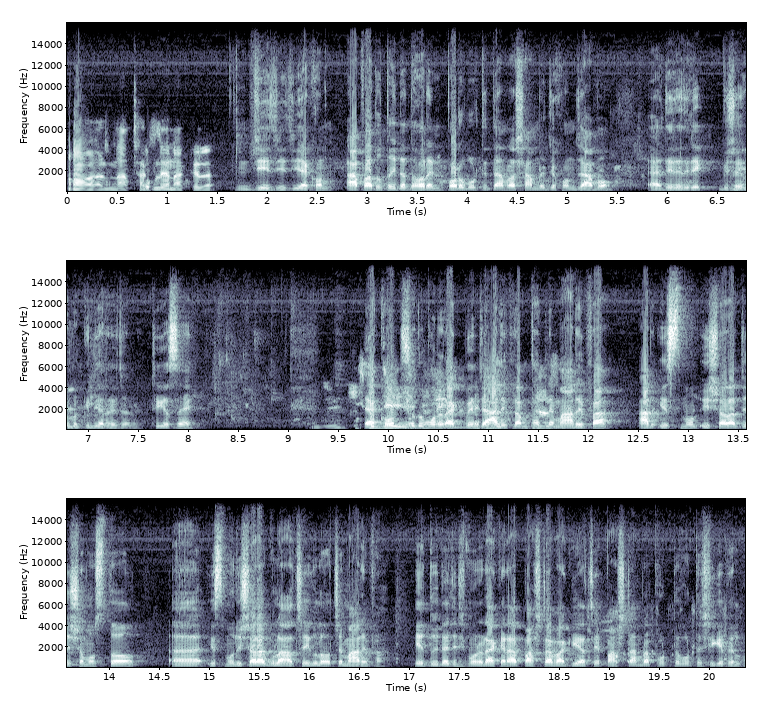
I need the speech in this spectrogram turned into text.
আর না থাকলে নাকেরা জি জি জি এখন আপাতত এটা ধরেন পরবর্তীতে আমরা সামনে যখন যাব ধীরে ধীরে বিষয়গুলো ক্লিয়ার হয়ে যাবে ঠিক আছে? এখন জি, শুধু মনে রাখবেন যে আলিফলাম থাকলে মারেফা আর ইসমুল ইশারার যে সমস্ত ইসমুল ইশারাগুলো আছে এগুলো হচ্ছে মারেফা। এই দুইটা জিনিস মনে রাখেন আর পাঁচটা বাকি আছে পাঁচটা আমরা পড়তে পড়তে শিখে ফেলব।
